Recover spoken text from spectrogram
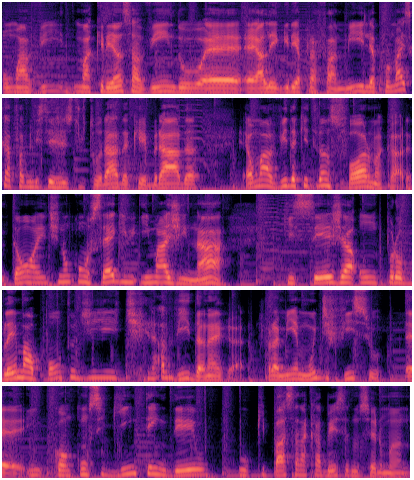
Uma, vi, uma criança vindo é, é alegria pra família, por mais que a família esteja estruturada, quebrada. É uma vida que transforma, cara. Então a gente não consegue imaginar que seja um problema ao ponto de tirar a vida, né, cara? Para mim é muito difícil é, conseguir entender o, o, que passa na cabeça do ser humano.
